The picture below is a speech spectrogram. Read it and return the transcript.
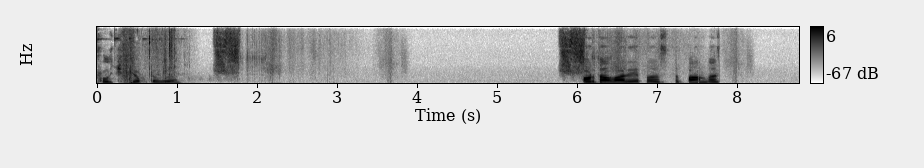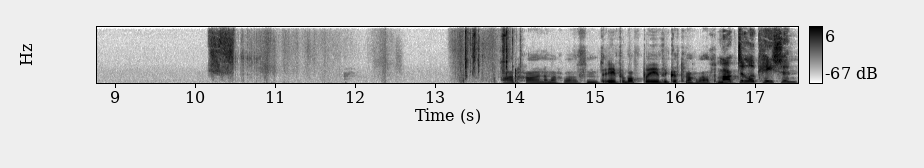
Full kit yoktu bu. Orada var ya postu bandaj. Arka oynamak lazımdı. Evi bak bu evi götürmek lazımdı. Marked a location.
